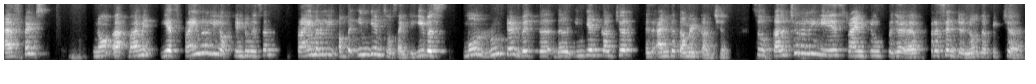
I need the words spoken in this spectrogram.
aspects. No, uh, I mean, yes, primarily of Hinduism, primarily of the Indian society. He was more rooted with the, the Indian culture and the Tamil culture. So culturally, he is trying to uh, present, you know, the picture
